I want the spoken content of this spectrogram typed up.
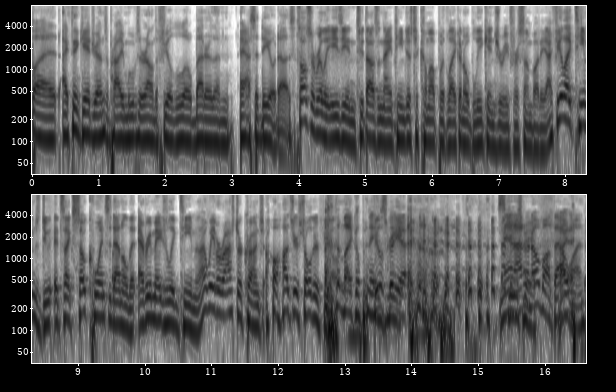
But I think Adrianza probably moves around the field a little better than Astudillo does. It's also really easy in 2019 just to come up with like an oblique injury for somebody. I feel like teams do. It's like so coincidental that every major league team. Oh, we have a roster crunch. Oh, how's your shoulder feel? Michael Pineda Feels great. Yeah. Man, I don't know about that I, one.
